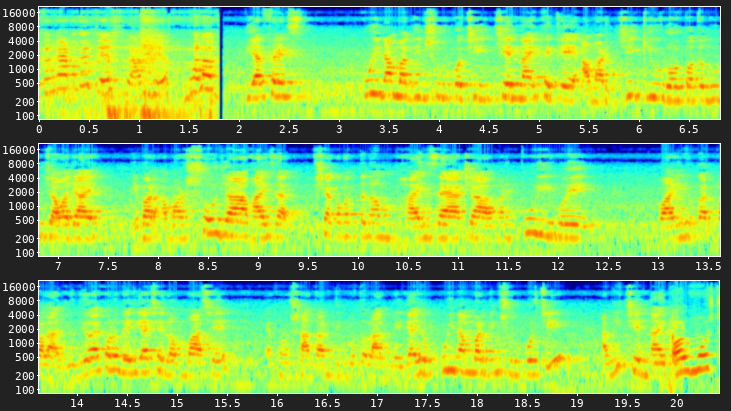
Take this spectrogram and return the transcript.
এখানকার মধ্যে টেস্ট লাগছে ভালো। ডিয়ার ফ্রেন্ডস কুড়ি নাম্বার দিন শুরু করছি চেন্নাই থেকে। আমার জি কিউ রোড কত দূর যাওয়া যায়? এবার আমার সোজা ভাইজাগ বিশাখাপত্তনম ভাইজাগ যা মানে পুরী হয়ে বাড়ি ঢোকার পালা। যদিও এখনও দেরি আছে লম্বা আছে এখনও সাত আট দিন মতো লাগবে। যাই হোক কুড়ি নাম্বার দিন শুরু করছি। আমি চেন্নাই। অলমোস্ট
